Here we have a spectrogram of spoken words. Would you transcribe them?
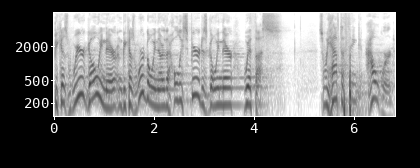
because we're going there, and because we're going there, the Holy Spirit is going there with us. So we have to think outward.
